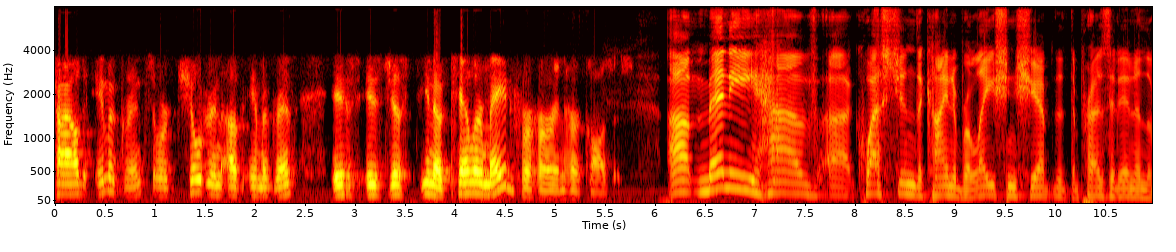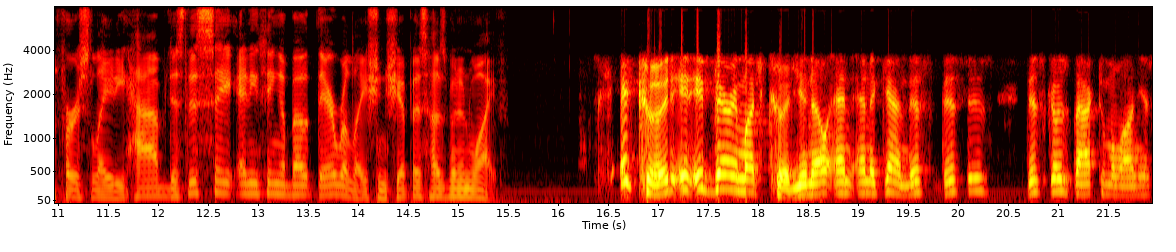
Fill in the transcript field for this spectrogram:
child immigrants or children of immigrants is is just you know tailor made for her and her causes uh, many have uh, questioned the kind of relationship that the president and the first lady have. Does this say anything about their relationship as husband and wife? It could. It, it very much could. You know, and and again, this this is this goes back to Melania's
